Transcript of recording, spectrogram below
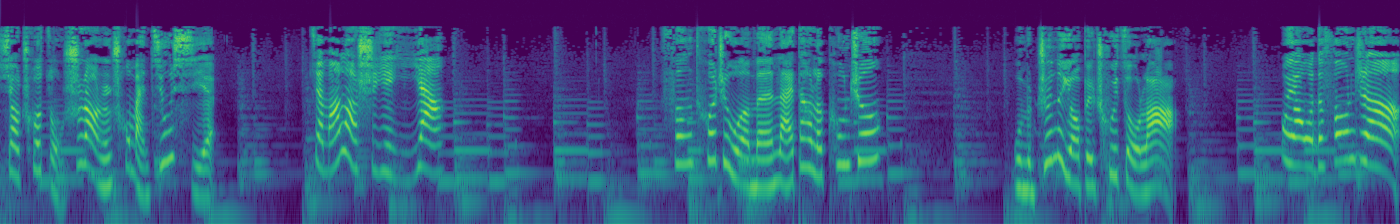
校车总是让人充满惊喜，卷毛老师也一样。风拖着我们来到了空中，我们真的要被吹走了。我要我的风筝。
